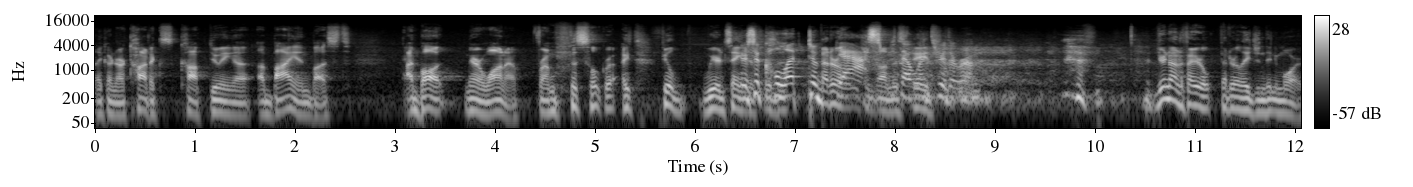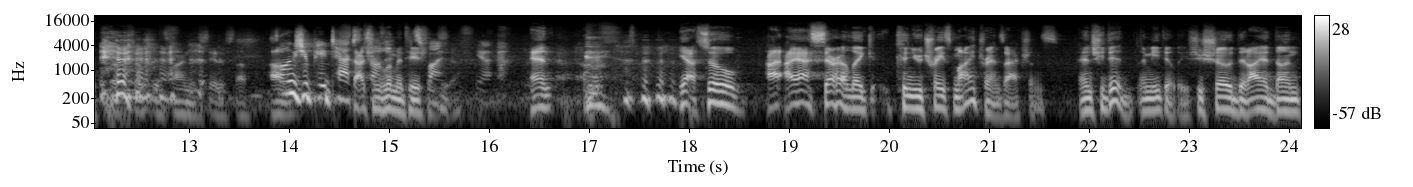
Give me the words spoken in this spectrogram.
like a narcotics cop doing a, a buy and bust. I bought marijuana from the Silk Road. I feel weird saying that. there's a collective gasp that stage. went through the room. You're not a federal federal agent anymore. So it's fine to say this stuff. As long as you paid taxes. Statute of limitations. Fine. Yeah. And yeah, so I, I asked Sarah, like, can you trace my transactions? And she did immediately. She showed that I had done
